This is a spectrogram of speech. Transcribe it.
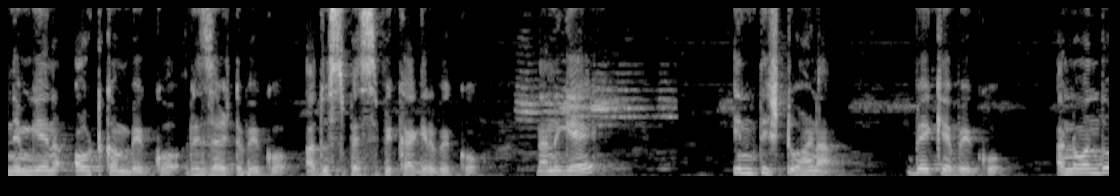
ನಿಮಗೇನು ಔಟ್ಕಮ್ ಬೇಕೋ, ರಿಸಲ್ಟ್ ಬೇಕೋ, ಅದು ಸ್ಪೆಸಿಫಿಕ್ ಆಗಿರಬೇಕು. ನನಗೆ ಇಂತಿಷ್ಟು ಹಣ ಬೇಕೇ ಬೇಕು ಅನ್ನೋ ಒಂದು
